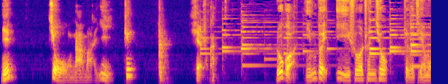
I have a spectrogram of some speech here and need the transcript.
您就那么一听。谢谢收看。如果您对《一说春秋》这个节目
